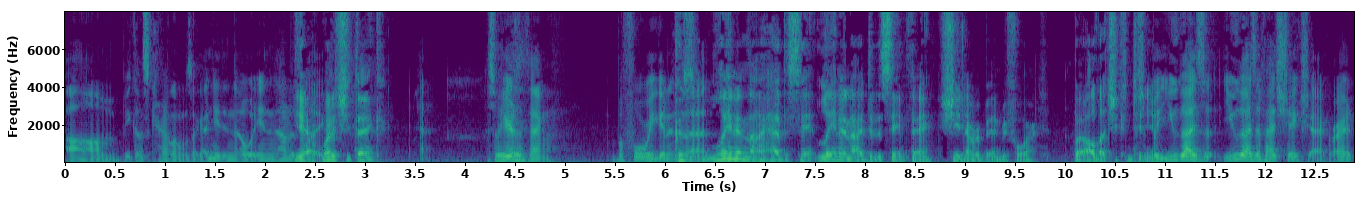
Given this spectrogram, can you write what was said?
Um, because Carolyn was like, I need to know what In and Out is Yeah. like. what did she think? So here's the thing. Before we get into Because that, Lena and I had the same. Lena and I did the same thing. She had never been before, but I'll let you continue. but you guys, you guys have had Shake Shack, right?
